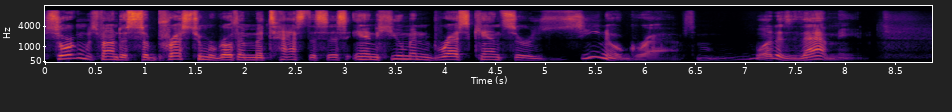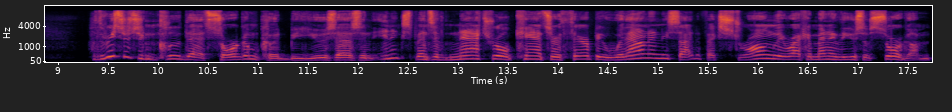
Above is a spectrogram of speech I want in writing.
Sorghum was found to suppress tumor growth and metastasis in human breast cancer xenografts. What does that mean? The researchers conclude that sorghum could be used as an inexpensive natural cancer therapy without any side effects, strongly recommending the use of sorghum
